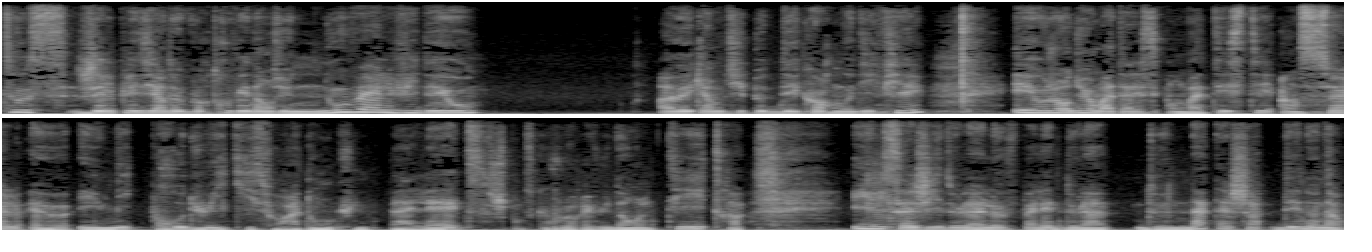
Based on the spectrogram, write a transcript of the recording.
tous, j'ai le plaisir de vous retrouver dans une nouvelle vidéo avec un petit peu de décor modifié. Et aujourd'hui, on, va tester un seul euh, et unique produit qui sera donc une palette. Je pense que vous l'aurez vu dans le titre. Il s'agit de la Love Palette de, la, de Natacha Denona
